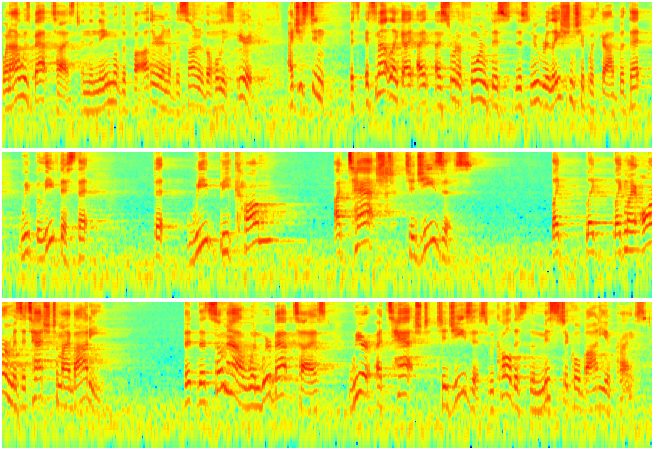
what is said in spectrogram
when I was baptized in the name of the Father and of the Son and of the Holy Spirit, I just didn't, it's, it's not like I, I, I sort of formed this, this new relationship with God, but that we believe this, that, that we become attached to Jesus. Like, like, like my arm is attached to my body. That, that somehow when we're baptized, we are attached to Jesus. We call this the mystical body of Christ.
